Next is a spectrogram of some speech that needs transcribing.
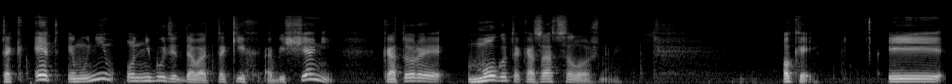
Так Эд Эмуним, он не будет давать таких обещаний, которые могут оказаться ложными. Окей. И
